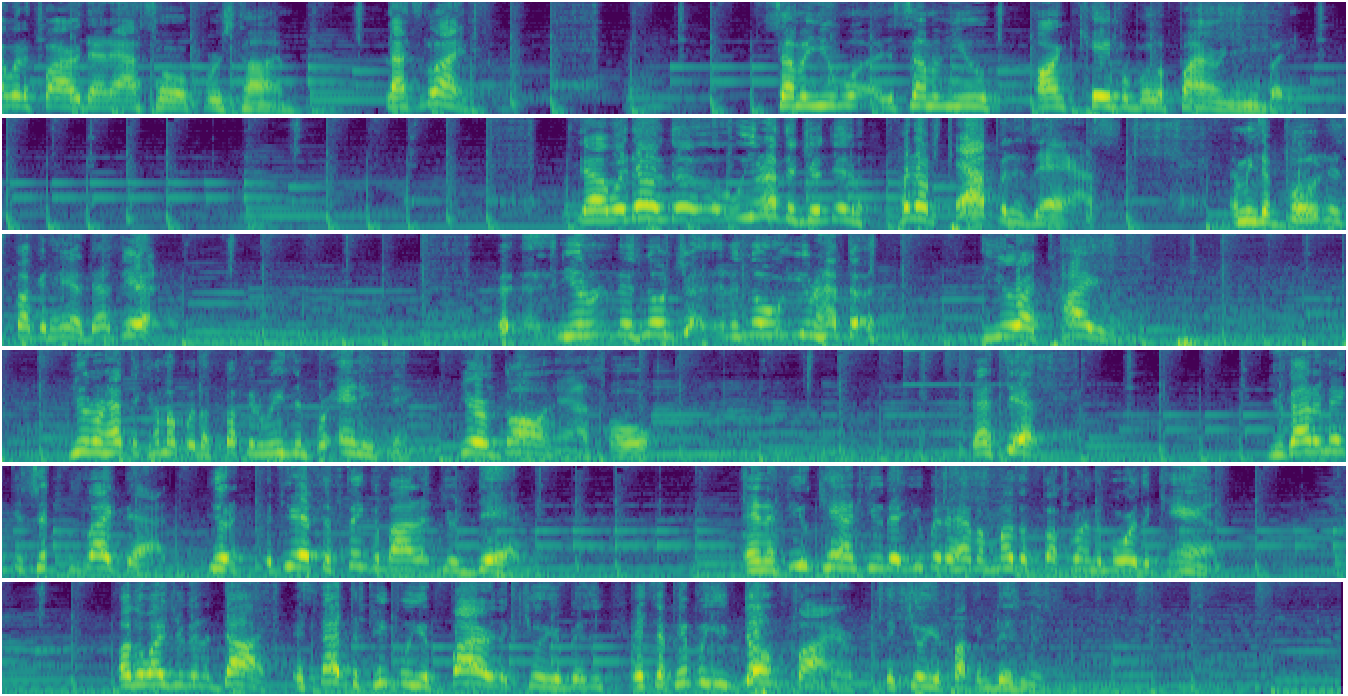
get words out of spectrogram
I would have fired that asshole first time. That's life. Some of you, some of you aren't capable of firing anybody. Yeah, well, don't, you don't have to just put a cap in his ass. That means a bullet in his fucking head. That's it. Uh, uh, you don't, there's no, there's no, you don't have to, you're a tyrant. You don't have to come up with a fucking reason for anything. You're gone, asshole. That's it. You got to make decisions like that. You, if you have to think about it, you're dead. And if you can't do that, you better have a motherfucker on the board that can. Otherwise, you're gonna die. It's not the people you fire that kill your business, it's the people you don't fire that kill your fucking business.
